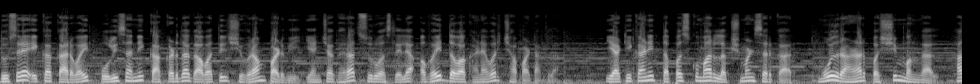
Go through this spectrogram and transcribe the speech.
दुसऱ्या एका कारवाईत पोलिसांनी काकडदा गावातील शिवराम पाडवी यांच्या घरात सुरू असलेल्या अवैध दवाखान्यावर छापा टाकला. या ठिकाणी तपसकुमार लक्ष्मण सरकार मूळ राहणार पश्चिम बंगाल हा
